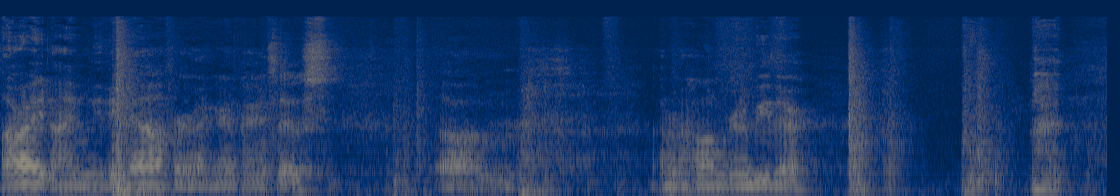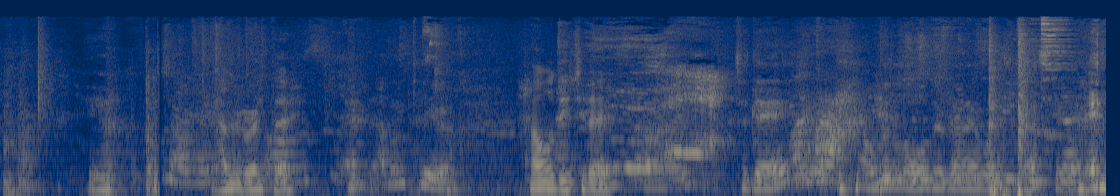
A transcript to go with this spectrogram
Alright, I'm leaving now for my grandparents' house. Um, I don't know how long we're gonna be there. But, yeah. Happy birthday. Thank you. How old are you today? Today, a little older than I was yesterday.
